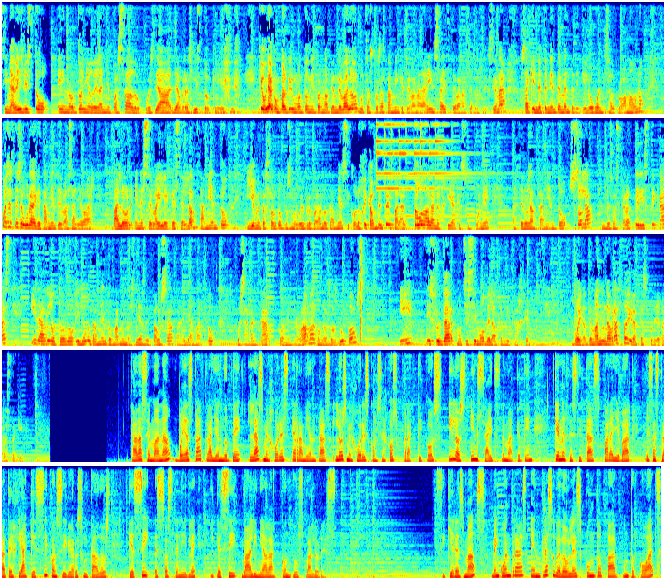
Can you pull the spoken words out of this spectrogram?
si me habéis visto en otoño del año pasado, pues ya, ya habrás visto que, que, voy a compartir un montón de información de valor, muchas cosas también que te van a dar insights, te van a hacer reflexionar. O sea que independientemente de que luego entres al programa o no, pues estoy segura de que también te vas a llevar valor en ese baile que es el lanzamiento y yo mientras tanto pues me voy preparando también psicológicamente para toda la energía que supone hacer un lanzamiento sola de esas características y darlo todo y luego también tomarme unos días de pausa para ya marzo pues arrancar con el programa, con los dos grupos y disfrutar muchísimo del aprendizaje. Bueno, te mando un abrazo y gracias por llegar hasta aquí. Cada semana voy a estar trayéndote las mejores herramientas, los mejores consejos prácticos y los insights de marketing que necesitas para llevar esa estrategia que sí consigue resultados, que sí es sostenible y que sí va alineada con tus valores. Si quieres más, me encuentras en www.par.coach,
